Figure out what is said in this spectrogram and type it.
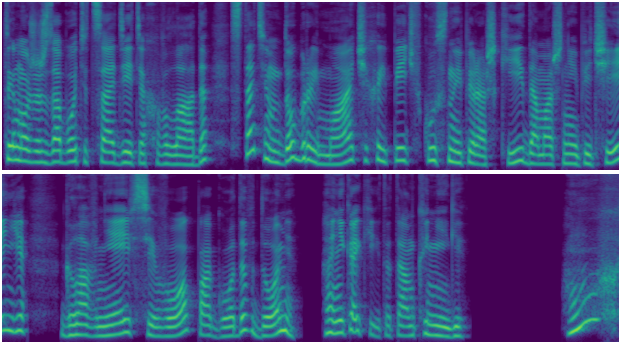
ты можешь заботиться о детях Влада, стать им доброй мачехой, печь вкусные пирожки, домашнее печенье. Главнее всего — погода в доме, а не какие-то там книги. Ух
